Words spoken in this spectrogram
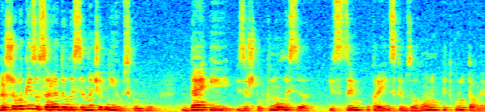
більшовики зосередилися на Чернігівському, де і зіштовхнулися із цим українським загоном під крутами,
